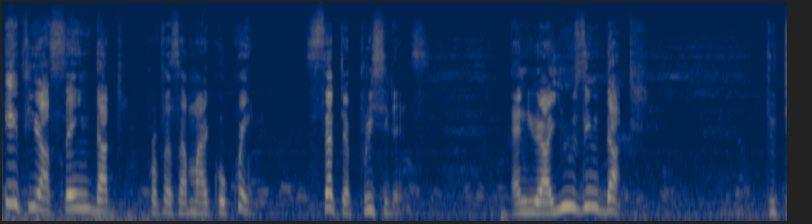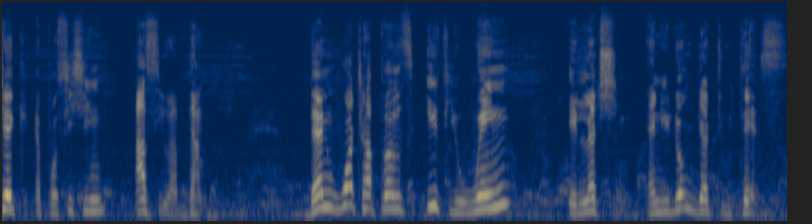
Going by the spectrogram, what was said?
if you are saying that Professor Mike Oquaye set a precedence and you are using that to take a position as you have done, then what happens if you win election and you don't get two thirds?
